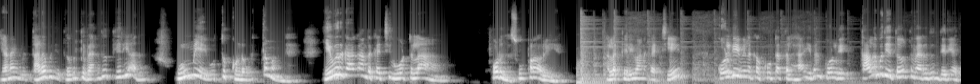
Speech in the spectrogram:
ஏன்னா எங்களுக்கு தளபதியை தவிர்த்து வேறு எதுவும் தெரியாது. உண்மையை ஒத்துக்கொண்ட உத்தமனுங்க. இவருக்காக அந்த கட்சி ஓட்டுலாம் போடுங்க. சூப்பராக வருவீங்க. நல்ல தெளிவான கட்சி. கொள்கை விளக்க கூட்டத்தில் இதான் கொள்கை. தளபதியை தவிர்த்து வேறு எதுவும் தெரியாது.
